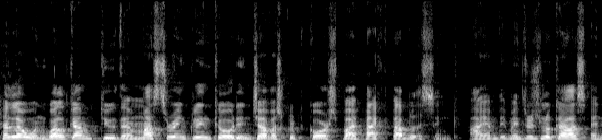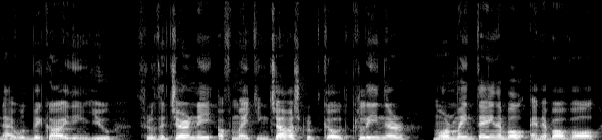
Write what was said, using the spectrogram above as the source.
Hello and welcome to the Mastering Clean Code in JavaScript course by Packt Publishing. I am Dimitris Loukas and I will be guiding you through the journey of making JavaScript code cleaner, more maintainable and above all,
